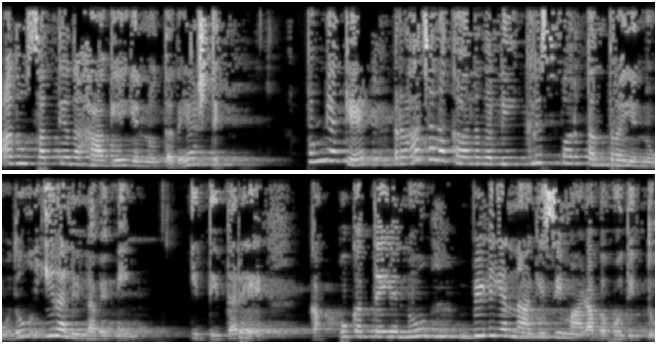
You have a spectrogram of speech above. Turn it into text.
ಅದು ಸತ್ಯದ ಹಾಗೆ ಎನ್ನುತ್ತದೆ ಅಷ್ಟೇ. ಪುಣ್ಯಕ್ಕೆ ರಾಜನ ಕಾಲದಲ್ಲಿ ಕ್ರಿಸ್ಪರ್ ತಂತ್ರ ಎನ್ನುವುದು ಇರಲಿಲ್ಲವೆನ್ನಿ. ಇದ್ದಿದ್ದರೆ ಕಪ್ಪು ಕತ್ತೆಯನ್ನು ಬಿಳಿಯನ್ನಾಗಿಸಿ ಮಾಡಬಹುದಿತ್ತು.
